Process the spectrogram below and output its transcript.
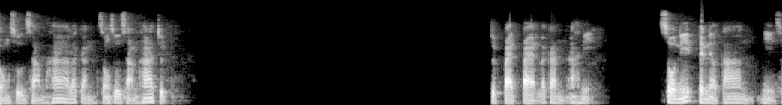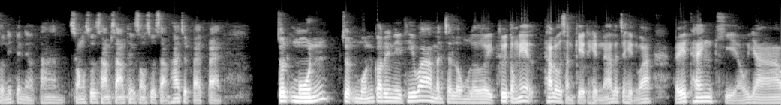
สองศูนย์สามห้าแล้วกันสองศูนย์สามห้าจุดจุดแปดแปดแล้วกัน อะนี่ โซนนี้เป็นแนวต้านนี่โซนนี้เป็นแนวต้านสองศูนย์สามสามถึงสองศูนย์สามห้าจุดแปดแปดจุดหมุนจุดหมุนกรณีที่ว่ามันจะลงเลย คือตรงนี้ถ้าเราสังเกตเห็นนะ เราจะเห็นว่าเฮ้ยแท่งเขียวยาว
